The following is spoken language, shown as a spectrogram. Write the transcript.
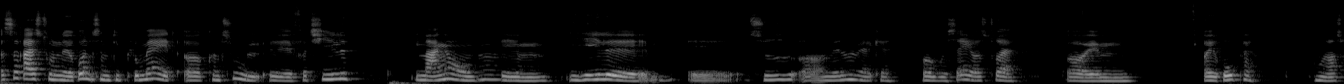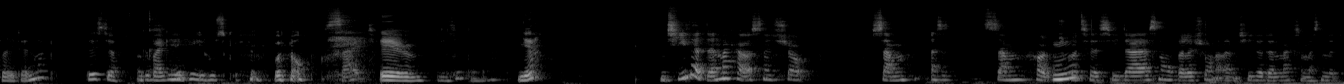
Og så rejste hun øh, rundt som diplomat og konsul øh, for Chile i mange år. Mm. Øhm, I hele øh, Syd- og Mellemamerika. Og USA også, tror jeg. Og, øhm, og Europa. Hun har også været i Danmark, læste jeg. Jeg kan bare ikke lige helt huske, hvornår. Sejt. Øh, Lille Danmark. ja, Men Chile og Danmark har også sådan et sjovt sammen, altså sammenhold, mm. Mm. skulle jeg til at sige. Der er sådan nogle relationer mellem Chile og Danmark, som er sådan lidt...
